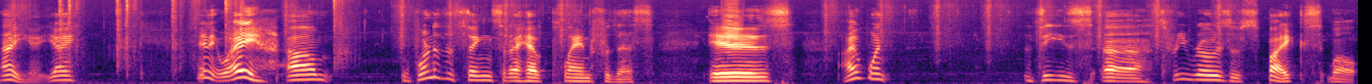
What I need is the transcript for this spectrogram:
Ay, ay, ay. Anyway, um, one of the things that I have planned for this is I want these uh, three rows of spikes. Well,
